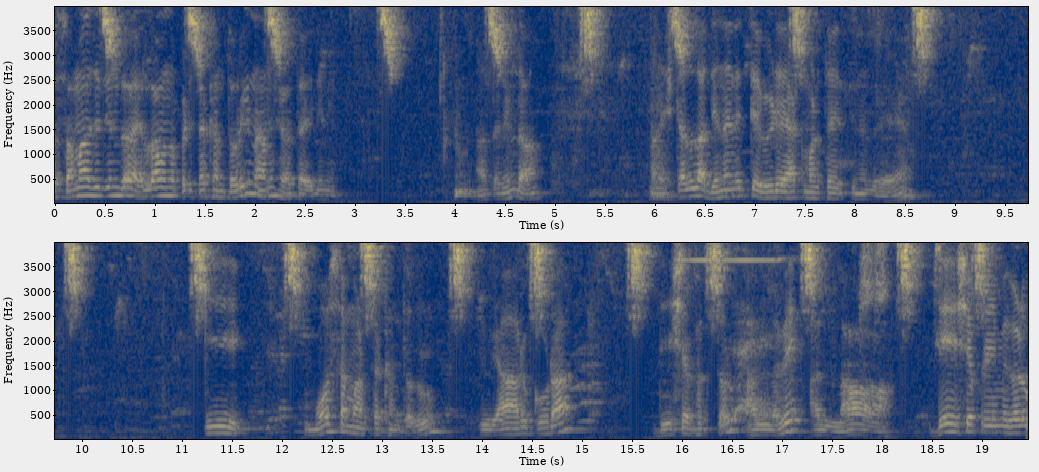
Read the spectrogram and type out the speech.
ಸಮಾಜದಿಂದ ಎಲ್ಲವನ್ನು ಪಡಿತಕ್ಕಂಥವ್ರಿಗೆ ನಾನು ಹೇಳ್ತಾ ಇದ್ದೀನಿ. ಆದ್ದರಿಂದ ನಾನು ಇಷ್ಟೆಲ್ಲ ದಿನನಿತ್ಯ ವಿಡಿಯೋ ಯಾಕೆ ಮಾಡ್ತಾ ಇರ್ತೀನಿ ಅಂದರೆ, ಈ ಮೋಸ ಮಾಡ್ತಕ್ಕಂಥದ್ದು ಇವ್ರು ಯಾರು ಕೂಡ ದೇಶಭಕ್ತರು ಅಲ್ಲವೇ ಅಲ್ಲ. ದೇಶ ಪ್ರೇಮಿಗಳು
